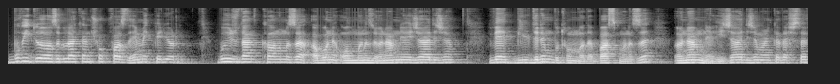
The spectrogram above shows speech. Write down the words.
Bu videoyu hazırlarken çok fazla emek veriyorum. Bu yüzden kanalımıza abone olmanızı önemli rica edeceğim. Ve bildirim butonuna da basmanızı önemli rica edeceğim arkadaşlar.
